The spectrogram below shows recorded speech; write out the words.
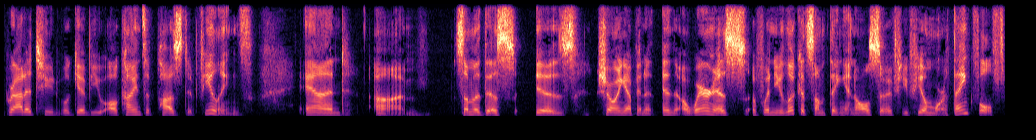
gratitude will give you all kinds of positive feelings, and um, some of this is showing up in, a, in awareness of when you look at something, and also if you feel more thankful f-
